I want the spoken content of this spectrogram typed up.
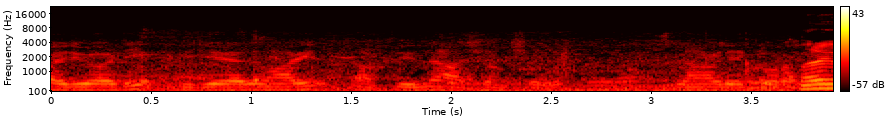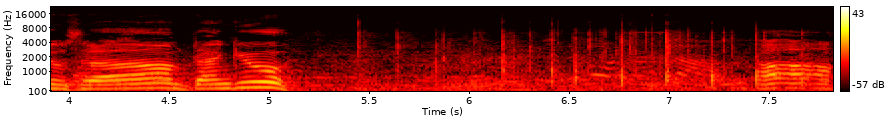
പരിപാടി വിജയകരമായി നടത്തിയെന്ന് ആശംസകൾ. അസ്സാം വലൈക്കും താങ്ക് യു. ആ.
